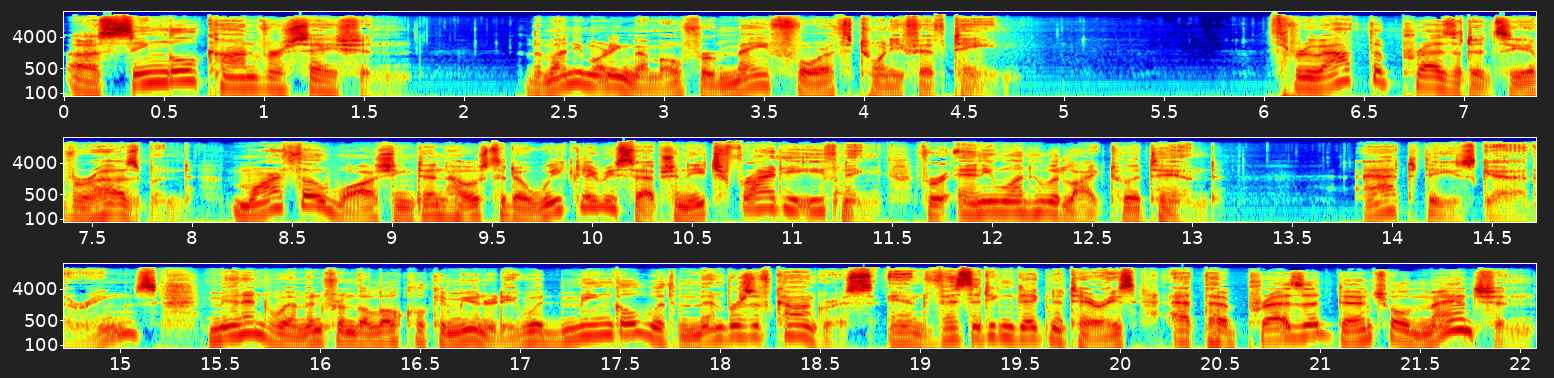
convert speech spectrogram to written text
A single conversation. The Monday Morning Memo for May 4th, 2015. Throughout the presidency of her husband, Martha Washington hosted a weekly reception each Friday evening for anyone who would like to attend. At these gatherings, men and women from the local community would mingle with members of Congress and visiting dignitaries at the presidential mansion,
